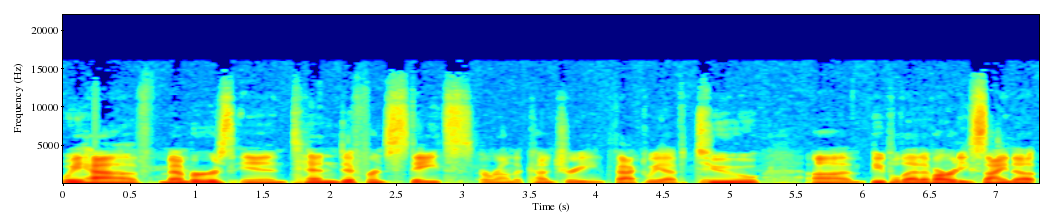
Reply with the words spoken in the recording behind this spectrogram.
We have members in ten different states around the country. In fact, we have two uh, people that have already signed up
